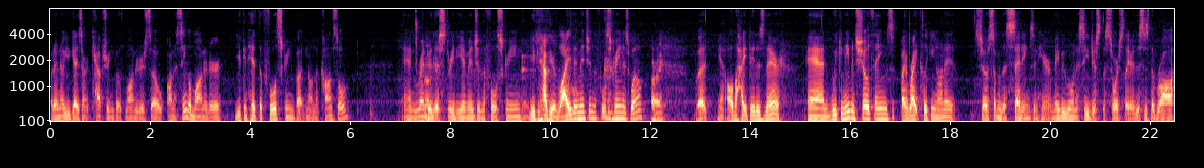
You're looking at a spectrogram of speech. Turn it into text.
but I know you guys aren't capturing both monitors. So on a single monitor, you can hit the full screen button on the console and render Okay. this 3D image in the full screen. You can have your live cool. image in the full screen as well. All right. But yeah, all the height data is there. And we can even show things by right clicking on it, show some of the settings in here. Maybe we want to see just the source layer. This is the raw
